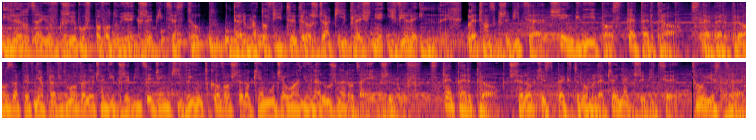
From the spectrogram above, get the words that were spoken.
ile rodzajów grzybów powoduje grzybice stóp. Dermatofity, drożdżaki, pleśnie i wiele innych. Lecząc grzybice, sięgnij po Stepper Pro. Stepper Pro zapewnia prawidłowe leczenie grzybicy dzięki wyjątkowo szerokiemu działaniu na różne rodzaje grzybów. Stepper Pro. Szerokie spektrum leczenia grzybicy. To jest lek.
